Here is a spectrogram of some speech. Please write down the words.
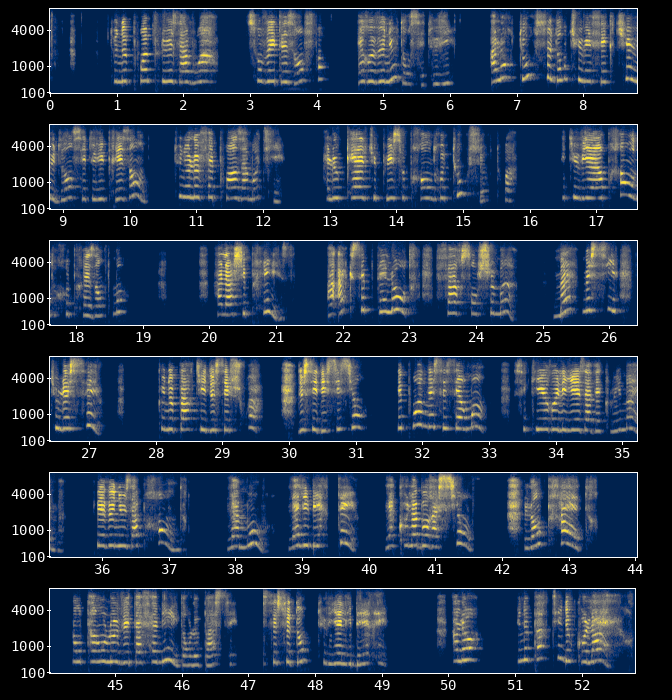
de ne point plus avoir sauvé tes enfants, est revenue dans cette vie alors tout ce dont tu effectues dans cette vie présente, tu ne le fais point à moitié, à lequel tu puisses prendre tout sur toi. Et tu viens apprendre présentement à lâcher prise, à accepter l'autre, faire son chemin. Même si tu le sais, qu'une partie de ses choix, de ses décisions, n'est point nécessairement ce qui est relié avec lui-même tu es venu apprendre l'amour, la liberté, la collaboration, l'entraide. On t'a enlevé ta famille dans le passé. C'est ce dont tu viens libérer. Alors, une partie de colère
